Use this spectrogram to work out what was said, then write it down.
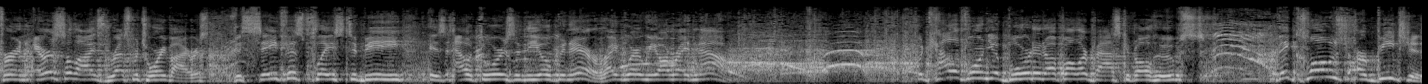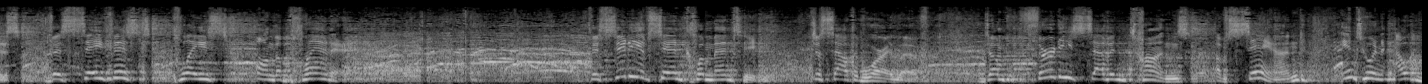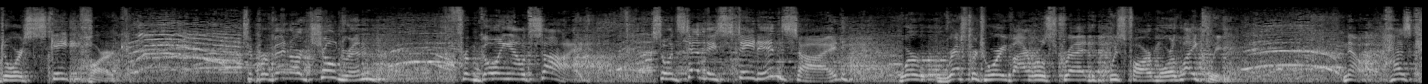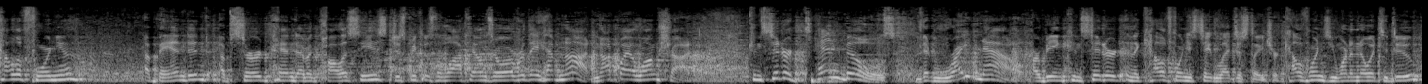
For an aerosolized respiratory virus, the safest place to be is outdoors in the open air, right where we are right now. But California boarded up all our basketball hoops. They closed our beaches, the safest place on the planet. The city of San Clemente, just south of where I live, dumped 37 tons of sand into an outdoor skate park to prevent our children from going outside. So instead they stayed inside where respiratory viral spread was far more likely. Now, has California abandoned absurd pandemic policies just because the lockdowns are over? They have not, not by a long shot. Consider 10 bills that right now are being considered in the California state legislature. Californians, you want to know what to do?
